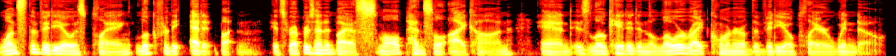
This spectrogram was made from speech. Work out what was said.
Once the video is playing, look for the Edit button. It's represented by a small pencil icon and is located in the lower right corner of the video player window.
